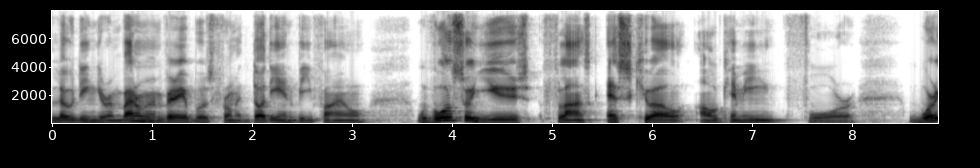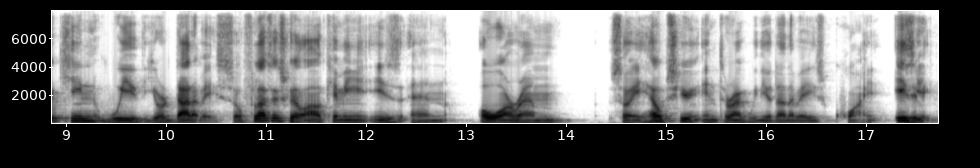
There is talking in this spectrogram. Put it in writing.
loading your environment variables from a .env file. We've also used Flask SQL Alchemy for working with your database. So Flask SQL Alchemy is an ORM, so it helps you interact with your database quite easily.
